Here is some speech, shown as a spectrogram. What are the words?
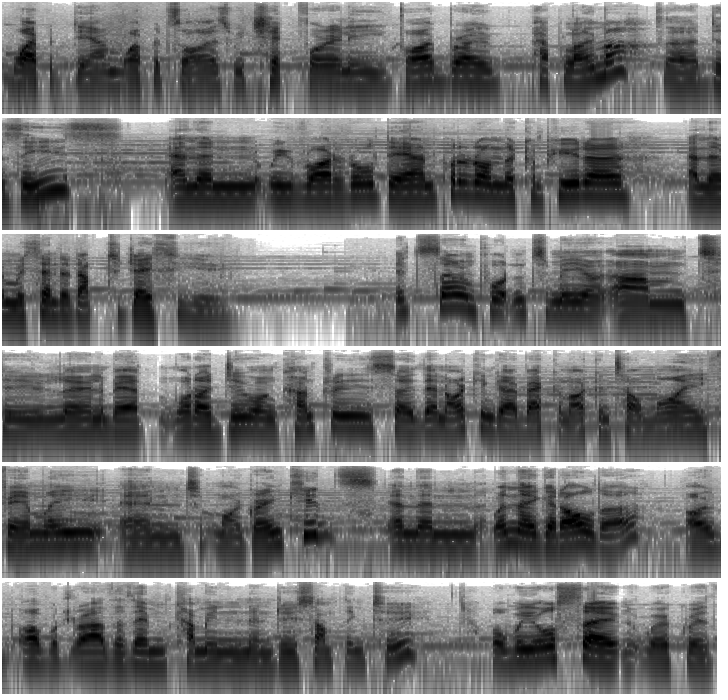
wipe it down, wipe its eyes. We check for any fibropapilloma, the disease. And then we write it all down, put it on the computer and then we send it up to JCU. It's so important to me um, to learn about what I do on country so then I can go back and I can tell my family and my grandkids and then when they get older I, I would rather them come in and do something too. Well we also work with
